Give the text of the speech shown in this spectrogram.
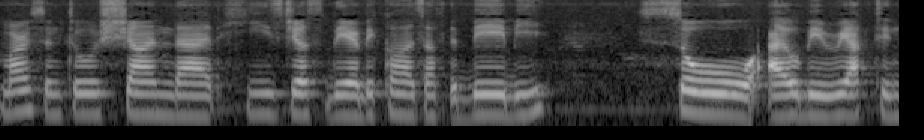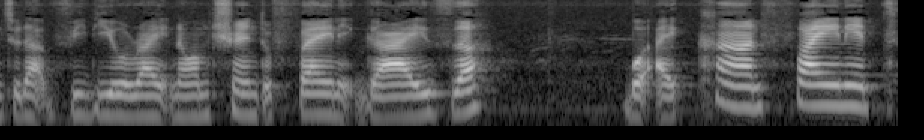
Morrison told Shan that he's just there because of the baby. So I will be reacting to that video right now. I'm trying to find it, guys. But I can't find it.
